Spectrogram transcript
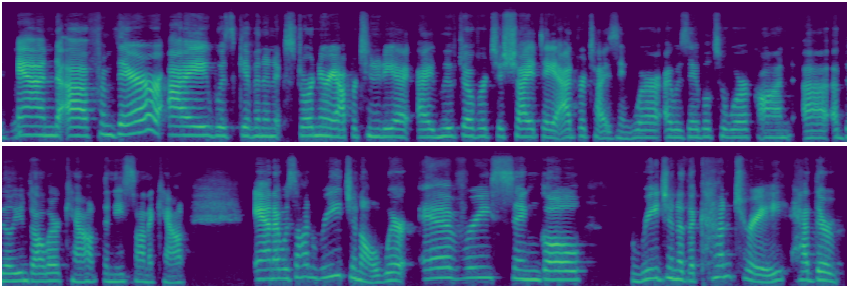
Mm-hmm. And uh, from there, I was given an extraordinary opportunity. I, I moved over to Chiat Day Advertising, where I was able to work on uh, a billion dollar account, the Nissan account. And I was on regional, where every single region of the country had their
